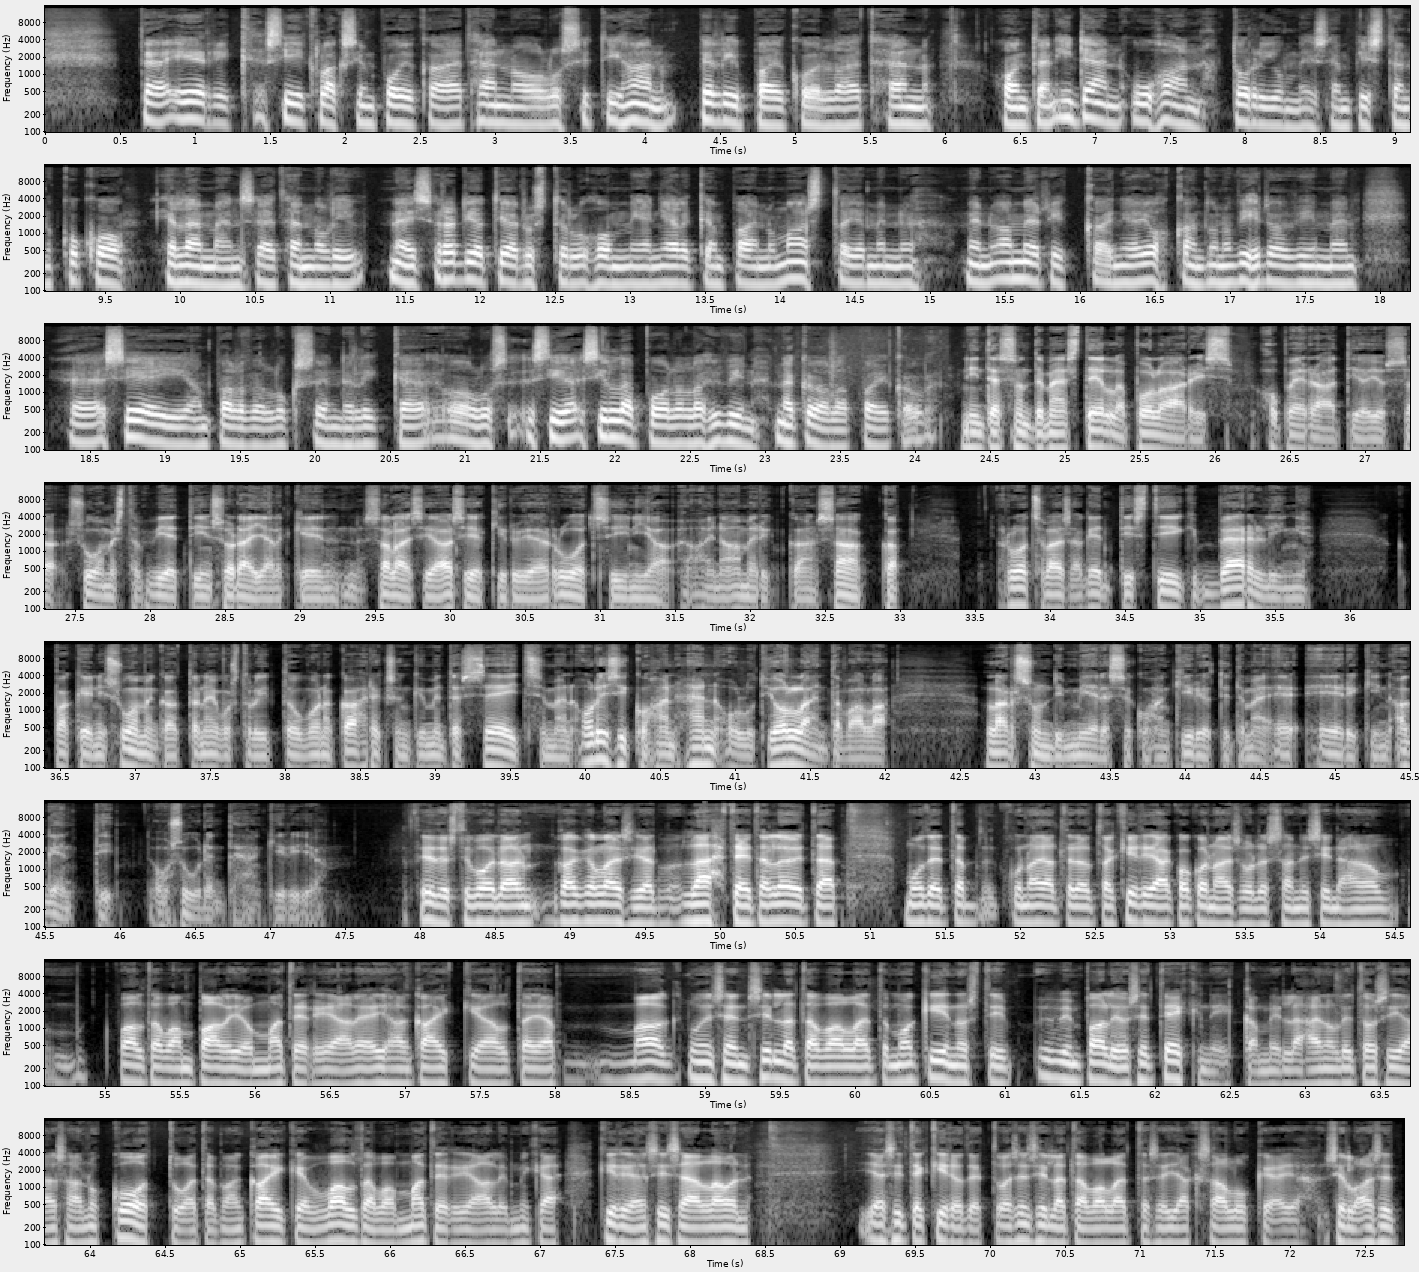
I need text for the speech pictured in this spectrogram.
tämä Erik Siiklaksin poika, että hän on ollut sitten ihan pelipaikoilla, että hän on tämän idän uhan torjumisen pistänyt koko elämänsä. Että hän oli näissä radiotiedusteluhommien jälkeen painut maasta ja mennyt, mennyt Amerikkaan ja johkaantunut vihdoin viimein CIAn palvelukseen, eli ollut sillä puolella hyvin näköalapaikalla. Niin tässä on tämä Stella Polaris-operaatio, jossa Suomesta vietiin sodan jälkeen salaisia asiakirjoja Ruotsiin ja aina Amerikkaan saakka. Ruotsalaisagentti Stig Berling – pakeni Suomen kautta Neuvostoliittoon vuonna 1987. Olisikohan hän ollut jollain tavalla Larssundin mielessä, kun hän kirjoitti tämän Eerikin agenttiosuuden tähän kirjaan? Tietysti voidaan kaikenlaisia lähteitä löytää, mutta että kun ajattelee tätä kirjaa kokonaisuudessaan, niin siinähän on valtavan paljon materiaalia ihan kaikkialta. Ja mä luin sen sillä tavalla, että mua kiinnosti hyvin paljon se tekniikka, millä hän oli tosiaan saanut koottua tämän kaiken valtavan materiaalin, mikä kirjan sisällä on. Ja sitten kirjoitettua sen sillä tavalla, että se jaksaa lukea ja silloinhan se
